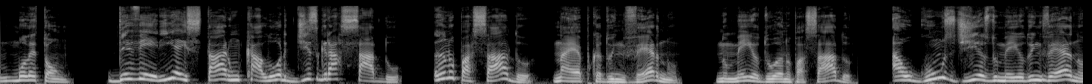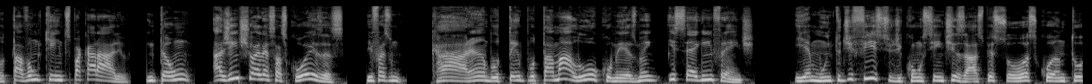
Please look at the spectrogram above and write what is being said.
moletom. Deveria estar um calor desgraçado. Ano passado, na época do inverno, no meio do ano passado, alguns dias do meio do inverno estavam quentes pra caralho. Então, a gente olha essas coisas e faz um caramba, o tempo tá maluco mesmo, hein? E segue em frente. E é muito difícil de conscientizar as pessoas quanto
